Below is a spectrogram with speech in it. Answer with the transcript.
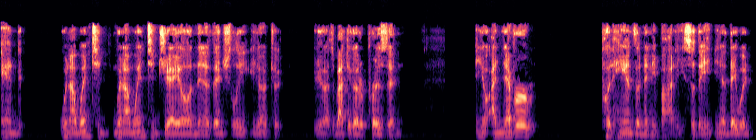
and when I went to when I went to jail and then eventually, you know, to you know, I was about to go to prison. You know, I never put hands on anybody. So they, you know, they would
